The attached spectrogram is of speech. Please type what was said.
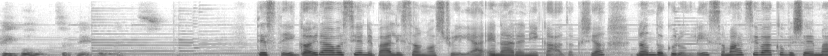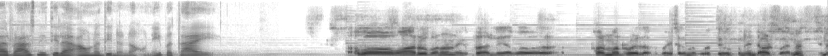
people to people links. त्यस्तै गैर आवासीय नेपाली सङ्घ अस्ट्रेलिया एनआरएनएका अध्यक्ष नन्द गुरुङले समाजसेवाको विषयमा राजनीतिलाई आउन दिन नहुने बताए। अब उहाँहरू भनौँ न एक प्रकारले अब फर्मर रोयलहरू भइसक्नुभयो त्यो कुनै डाउट भएन होइन?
